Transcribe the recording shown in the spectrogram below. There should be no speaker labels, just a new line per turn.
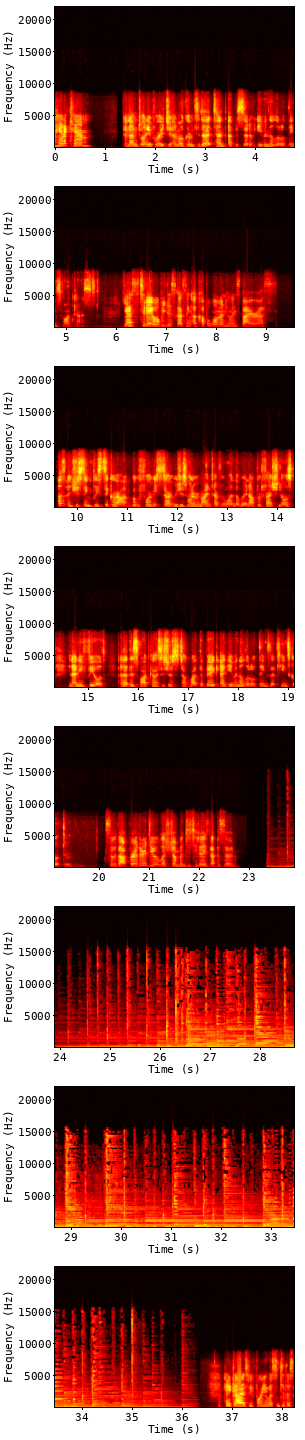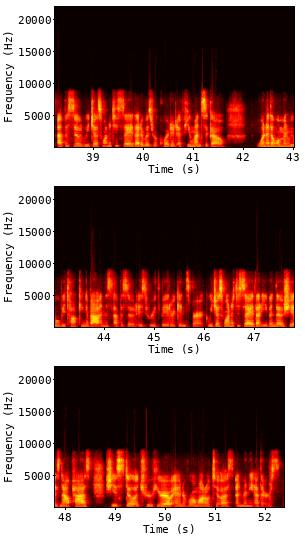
I'm Hannah Kim.
And I'm Tony Portia, and welcome to the 10th episode of Even the Little Things podcast.
Yes, today we'll be discussing a couple women who inspire us.
That's interesting. Please stick around. But before we start, we just want to remind everyone that we're not professionals in any field and that this podcast is just to talk about the big and even the little things that teens go through.
So, without further ado, let's jump into today's episode. Hey guys, before you listen to this episode, we just wanted to say that it was recorded a few months ago. One of the women we will be talking about in this episode is Ruth Bader Ginsburg. We just wanted to say that even though she has now passed, she is still a true hero and a role model to us and many others.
